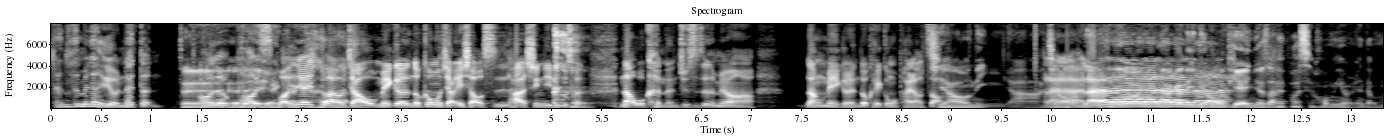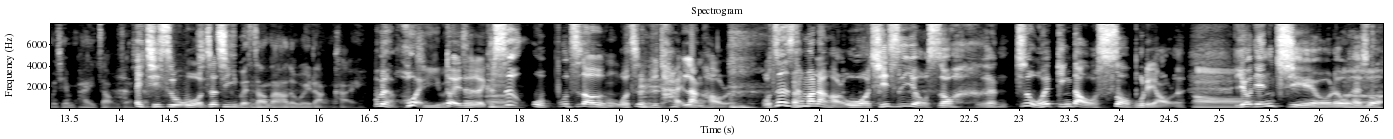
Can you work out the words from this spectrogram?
但是这边那里有人在等，对，然后就不好意思，不好意思，因为对，假如每个人都跟我讲一小时他的心历路程，那我可能就是真的没办法。让每个人都可以跟我拍到照，教你呀，来来来来来跟你聊天，你就说哎，不好意思，后面有人等，我们先拍照。哎，其实我这基本上大家都会让开，不是会，对对对。可是我不知道为什么，我这人就太烂好人，我真的是他妈烂好人。我其实有时候很，就是我会盯到我受不了了，哦，有点久了，我才说，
